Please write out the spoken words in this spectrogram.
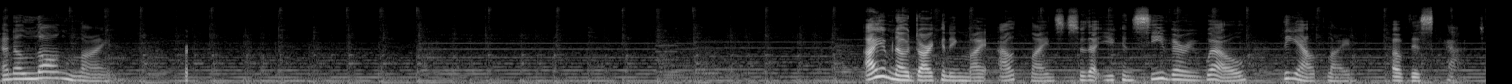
and a long line I am now darkening my outlines so that you can see very well the outline of this cat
